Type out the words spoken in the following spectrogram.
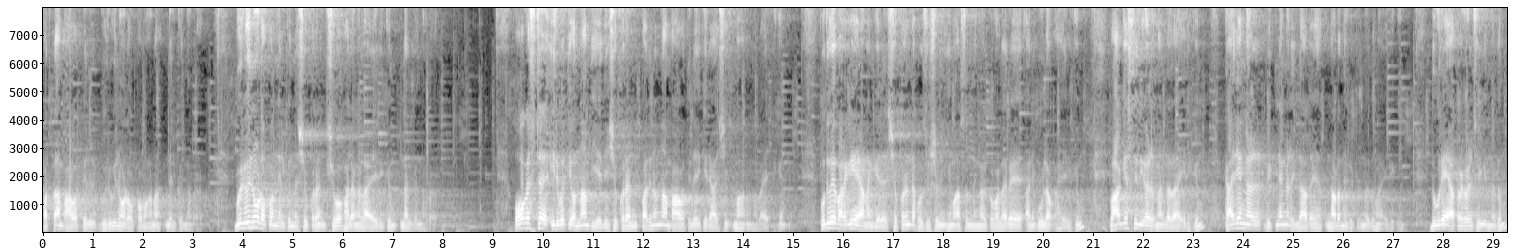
പത്താം ഭാവത്തിൽ ഗുരുവിനോടൊപ്പമാണ് നിൽക്കുന്നത്. ഗുരുവിനോടൊപ്പം നിൽക്കുന്ന ശുക്രൻ ശുഭഫലങ്ങളായിരിക്കും നൽകുന്നത്. ഓഗസ്റ്റ് ഇരുപത്തി ഒന്നാം തീയതി ശുക്രൻ പതിനൊന്നാം ഭാവത്തിലേക്ക് രാശി മാറുന്നതായിരിക്കും. പൊതുവെ പറയുകയാണെങ്കിൽ ശുക്രന്റെ പൊസിഷൻ ഈ മാസം നിങ്ങൾക്ക് വളരെ അനുകൂലമായിരിക്കും. ഭാഗ്യസ്ഥിതികൾ നല്ലതായിരിക്കും. കാര്യങ്ങൾ വിഘ്നങ്ങളില്ലാതെ നടന്നു കിട്ടുന്നതുമായിരിക്കും. ദൂരയാത്രകൾ ചെയ്യുന്നതും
